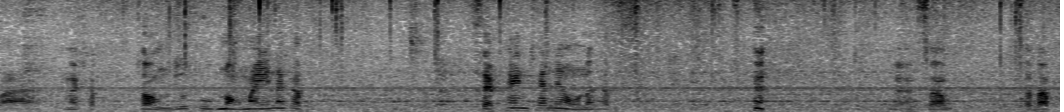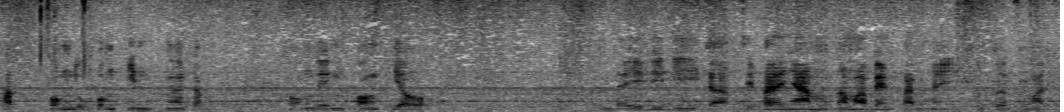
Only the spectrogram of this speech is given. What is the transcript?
ฝากนะครับ ช่อง YouTube น้องไม้นะครับแซบแห้งแชนแนลนะครับสำสารพัดของอยู่ของกินนะครับ ของเด่นของเที่ยวใดดีๆกับสิพยายามนำมาแบ่งปันให้เพื่อนๆสมารถเก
